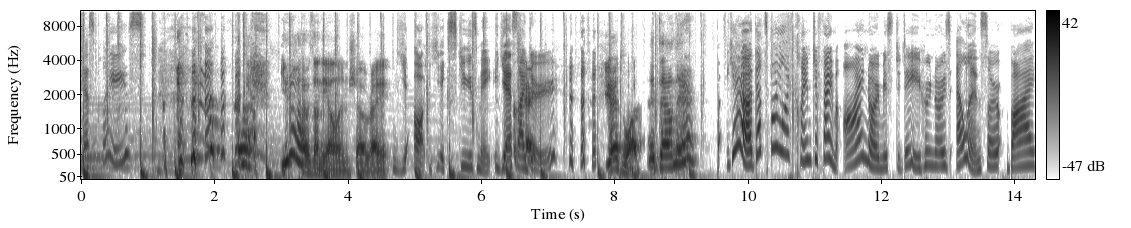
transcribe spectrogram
yes, please. you know I was on the Ellen show, right? Yeah. Oh, excuse me. Yes, I do. You guys watched it down there? But yeah, that's my like claim to fame. I know Mr. D, who knows Ellen. So by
